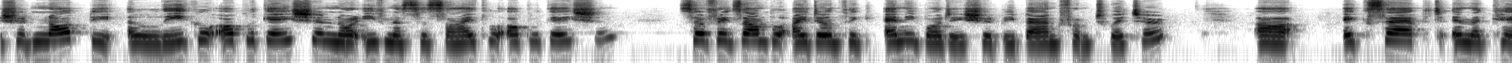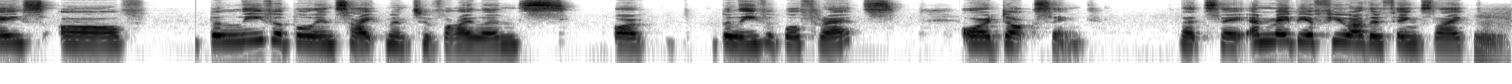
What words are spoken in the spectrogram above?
should not be a legal obligation nor even a societal obligation. So, for example, I don't think anybody should be banned from Twitter. Uh, except in the case of believable incitement to violence or believable threats or doxing, let's say, and maybe a few other things like mm.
